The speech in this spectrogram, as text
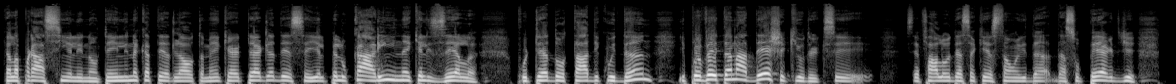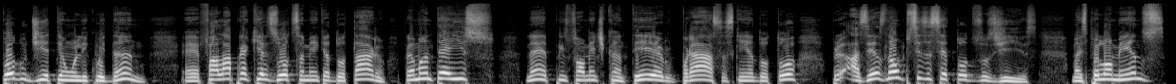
aquela pracinha ali não, tem ali na catedral também, quero até agradecer ele pelo carinho, né, que ele zela por ter adotado e cuidando, e aproveitando a deixa, Kilder, que você você falou dessa questão ali da, da Supera, de todo dia ter um ali cuidando, é, falar para aqueles outros também que adotaram, para manter isso, né, principalmente canteiro, praças, quem adotou, às vezes não precisa ser todos os dias, mas pelo menos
